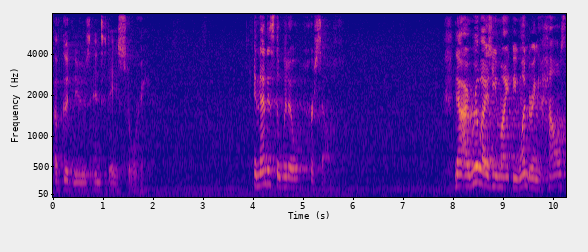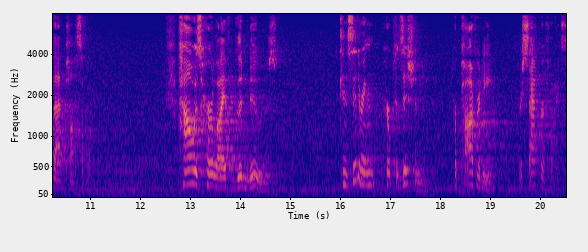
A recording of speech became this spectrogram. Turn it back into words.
of good news in today's story, and that is the widow herself. Now, I realize you might be wondering how's that possible? How is her life good news, considering her position, her poverty, her sacrifice?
